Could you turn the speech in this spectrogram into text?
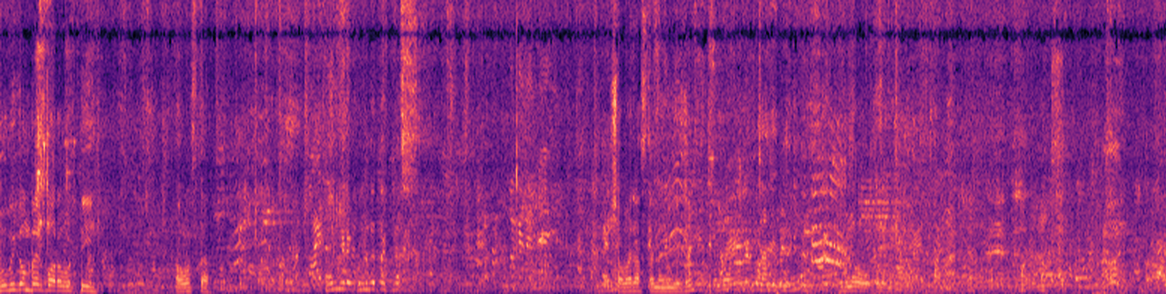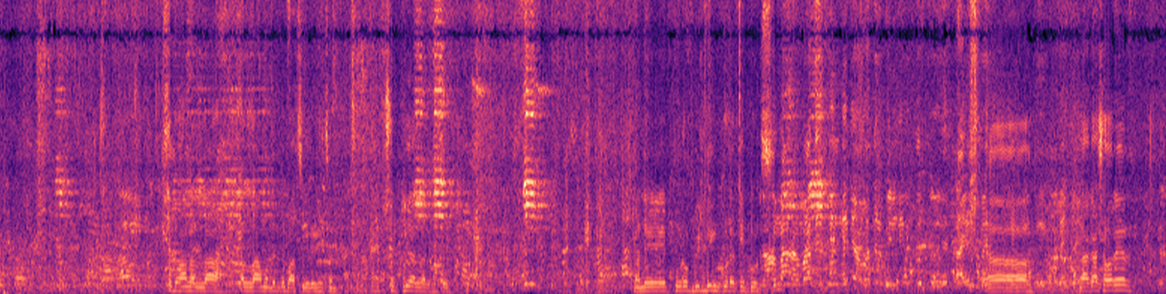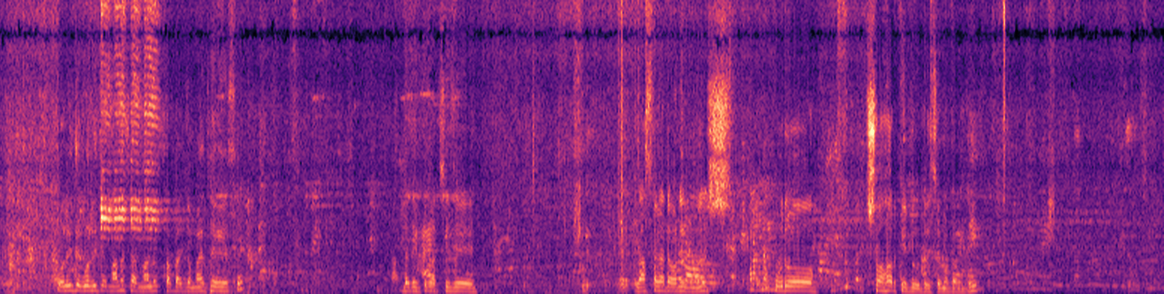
ভূমিকম্পের পরবর্তী অবস্থা। সবাই রাস্তায় নেমে গেছে। সুবহান আল্লাহ আল্লাহ আমাদেরকে বাঁচিয়ে রেখেছেন। শুক্রিয়া আল্লাহর কাছে। মানে পুরো বিল্ডিং পুরো কি পড়ছে ঢাকা শহরের অলিতে গলিতে মানুষ আর মানুষ সবাই জমায়েত হয়ে গেছে। আমরা দেখতে পাচ্ছি যে রাস্তাঘাটে অনেক মানুষ পুরো শহর কেঁপে উঠেছে মোটামুটি।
